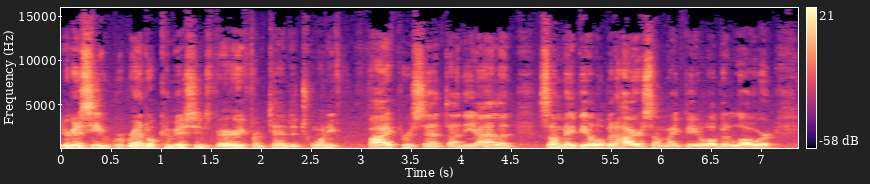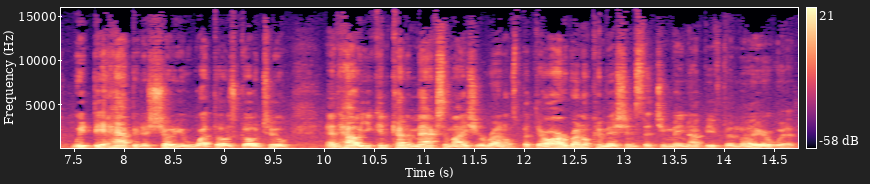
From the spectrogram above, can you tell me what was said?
you're going to see rental commissions vary from 10 to 20 5% on the island. Some may be a little bit higher, some might be a little bit lower. We'd be happy to show you what those go to and how you can kind of maximize your rentals. But there are rental commissions that you may not be familiar with.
